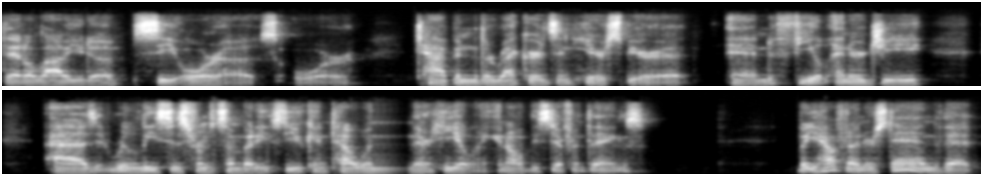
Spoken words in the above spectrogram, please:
that allow you to see auras or tap into the records and hear spirit and feel energy as it releases from somebody so you can tell when they're healing and all these different things. But you have to understand that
